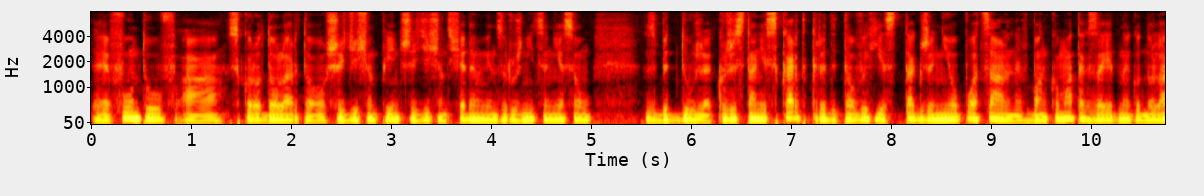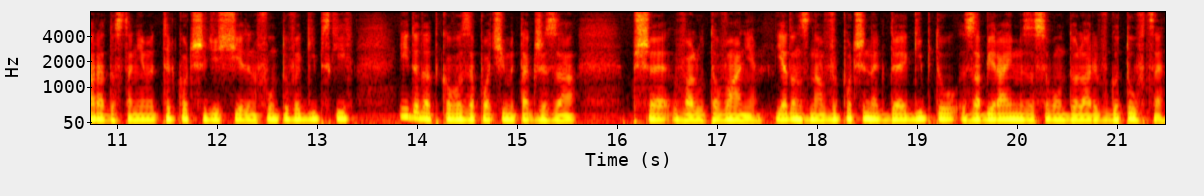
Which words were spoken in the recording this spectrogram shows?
e, funtów, a skoro dolar to 65-67, więc różnice nie są zbyt duże. Korzystanie z kart kredytowych jest także nieopłacalne. W bankomatach za 1 dolara dostaniemy tylko 31 funtów egipskich i dodatkowo zapłacimy także za przewalutowanie. Jadąc na wypoczynek do Egiptu, zabierajmy ze sobą dolary w gotówce.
